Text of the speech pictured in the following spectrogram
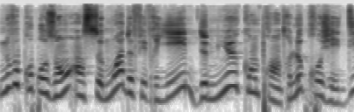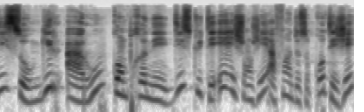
nous vous proposons en ce mois de février de mieux comprendre le projet d'Iso Ngir Aru, comprenez, discuter et échanger afin de se protéger.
